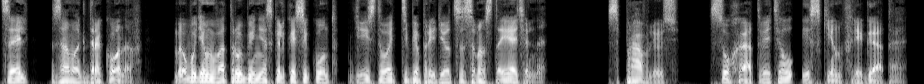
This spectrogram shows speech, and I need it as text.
Цель — замок драконов. Мы будем в отрубе несколько секунд. Действовать тебе придется самостоятельно». «Справлюсь», — сухо ответил Искин фрегата.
